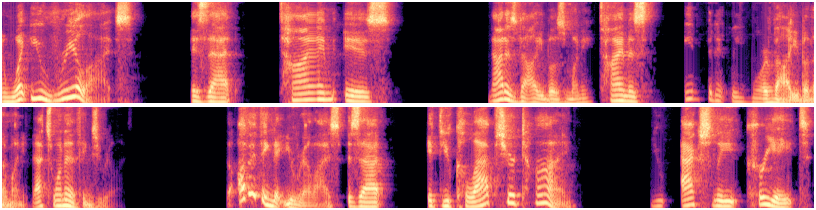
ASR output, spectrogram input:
And what you realize is that time is not as valuable as money. Time is infinitely more valuable than money. That's one of the things you realize. The other thing that you realize is that if you collapse your time, you actually create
